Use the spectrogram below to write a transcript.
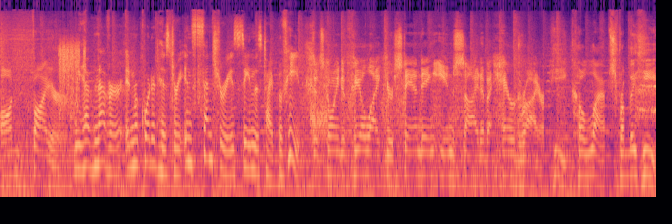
on fire. We have never, in recorded history, in centuries, seen this type of heat. It's going to feel like you're standing inside of a hair dryer. He collapsed from the heat.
